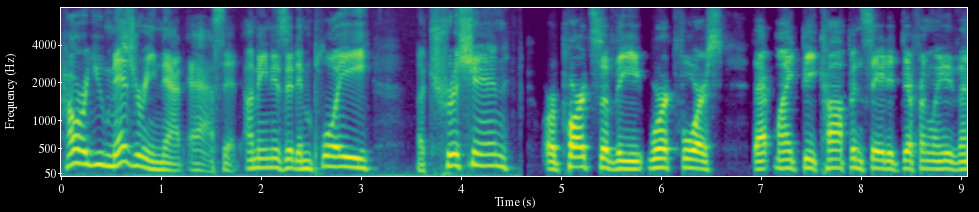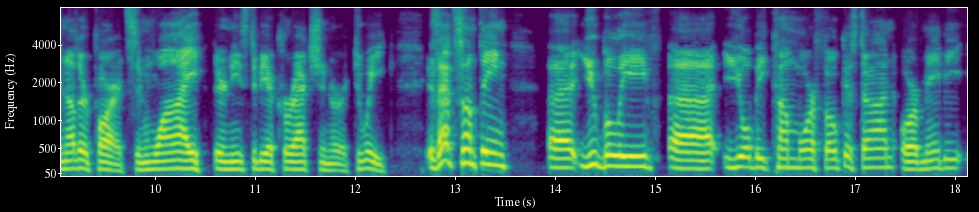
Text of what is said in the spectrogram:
how are you measuring that asset? I mean, is it employee attrition or parts of the workforce that might be compensated differently than other parts and why there needs to be a correction or a tweak? Is that something uh, you believe uh, you'll become more focused on or maybe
